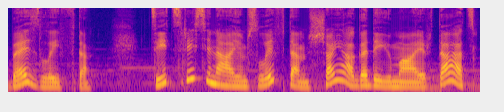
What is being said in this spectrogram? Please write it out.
bez lifta. Cits risinājums liftam šajā gadījumā ir tāds,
